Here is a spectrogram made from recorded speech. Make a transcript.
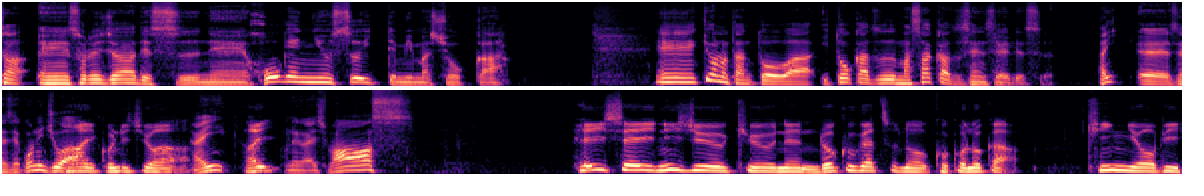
さあ、えー、それじゃあですね方言ニュースいってみましょうか、えー、今日の担当は糸数正和先生です。はい、えー、先生こんにちは。はいこんにちは。はい、はい、お願いします。平成29年6月の9日金曜日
